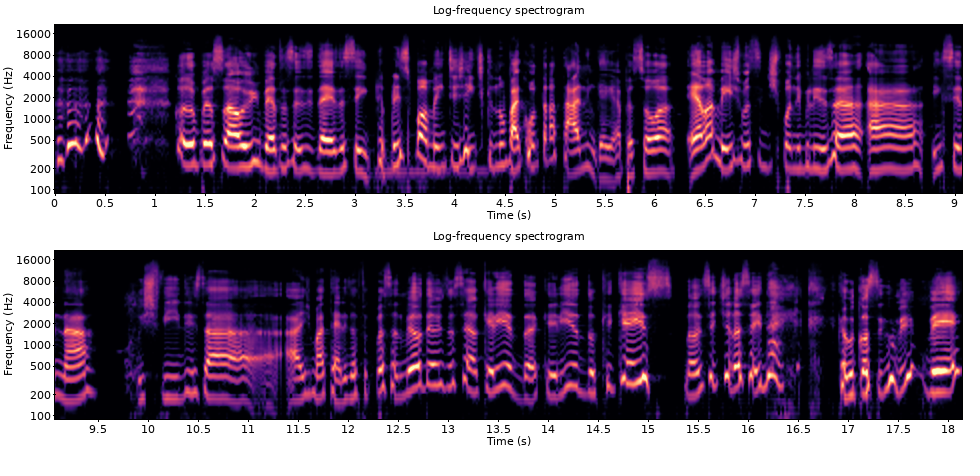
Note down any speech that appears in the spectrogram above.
Quando o pessoal inventa essas ideias assim, principalmente gente que não vai contratar ninguém. A pessoa, ela mesma se disponibiliza a ensinar os filhos a, as matérias. Eu fico pensando, meu Deus do céu, querida, querido, o que, que é isso? De onde você tirou essa ideia? Que eu não consigo me ver.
